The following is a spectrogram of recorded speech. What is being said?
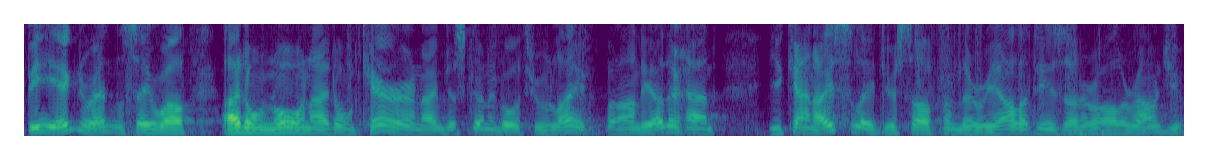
be ignorant and say, well, I don't know and I don't care and I'm just going to go through life. But on the other hand, you can't isolate yourself from the realities that are all around you.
